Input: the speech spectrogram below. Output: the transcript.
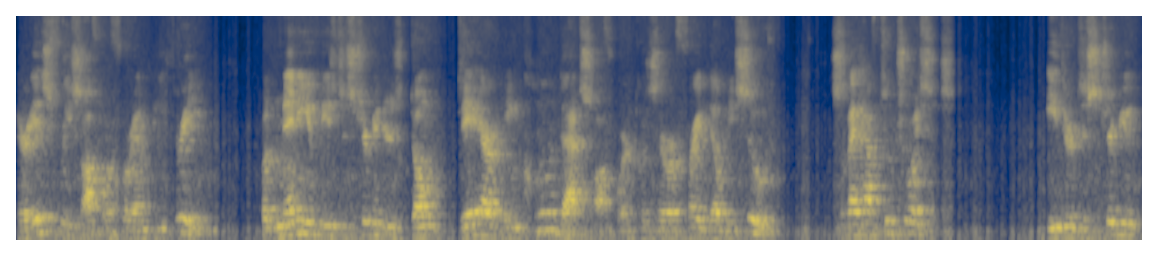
There is free software for MP3, but many of these distributors don't dare include that software because they're afraid they'll be sued. So they have two choices. Either distribute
